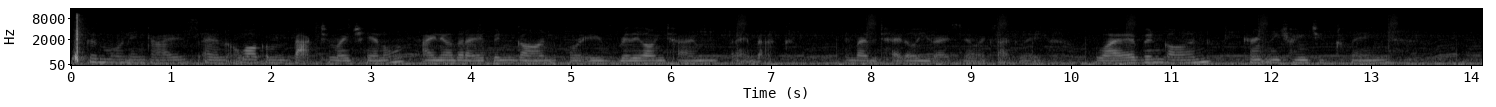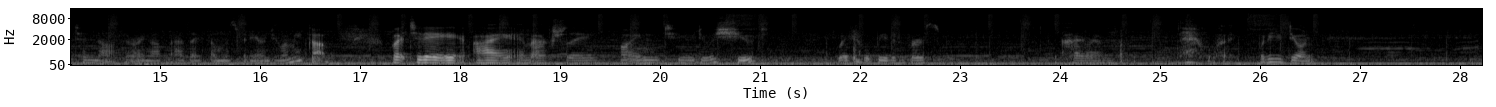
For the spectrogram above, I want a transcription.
Good morning guys and welcome back to my channel. I know that I have been gone for a really long time but I am back. And by the title you guys know exactly why I've been gone. Currently trying to cling to not throwing up as I film this video and do my makeup. But today I am actually going to do a shoot which will be the first... Hi Ram. what? What are you doing?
